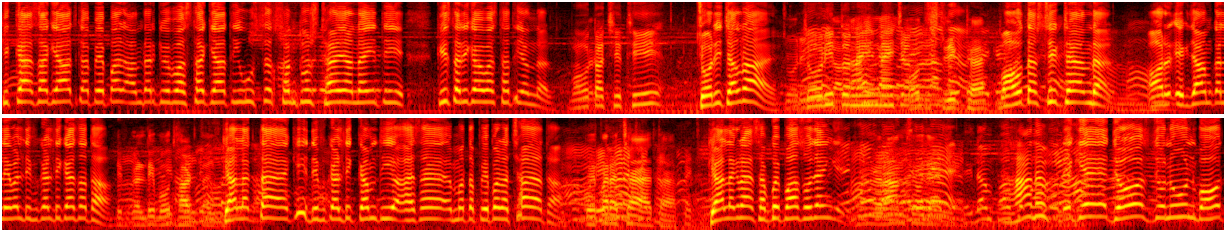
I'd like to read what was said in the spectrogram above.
कि कैसा गया आज का पेपर अंदर की व्यवस्था क्या थी उससे संतुष्ट है या नहीं थी? किस तरीके की व्यवस्था थी अंदर? बहुत अच्छी थी। चोरी चल रहा है? चोरी चोरी तो नहीं नहीं चल बहुत स्ट्रिक्ट है। बहुत स्ट्रिक्ट है अंदर। और एग्ज़ाम का लेवल डिफिकल्टी कैसा था? डिफिकल्टी बहुत हार्ड था। क्या लगता है कि डिफिकल्टी कम थी? ऐसा मतलब पेपर अच्छा आया था? पेपर अच्छा आया था। क्या लग रहा है सब कोई पास हो जाएँगे? आराम से हो जाएँगे। एकदम हाँ देखिए जोश जुनून बहुत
